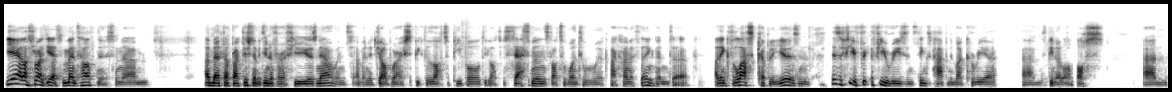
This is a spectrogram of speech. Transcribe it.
Yeah, that's right. Yes, I'm mental health nurse, and um, I'm a mental health practitioner. I've been doing it for a few years now, and I'm in a job where I speak to lots of people, do lots of assessments, lots of one-to-one work, that kind of thing. And uh, I think for the last couple of years, and there's a few a few reasons things have happened in my career. Um, there's been a lot of loss. Um,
